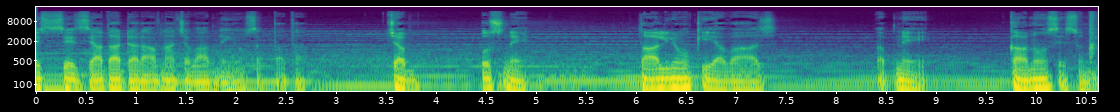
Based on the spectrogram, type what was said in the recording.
इससे ज़्यादा डरावना जवाब नहीं हो सकता था जब उसने तालियों की आवाज़ अपने कानों से सुनी।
